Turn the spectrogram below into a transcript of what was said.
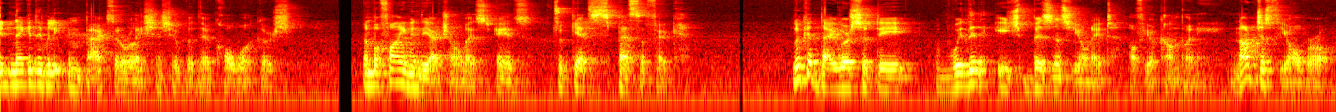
it negatively impacts their relationship with their co-workers. Number five in the action list is to get specific. Look at diversity within each business unit of your company, not just the overall.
